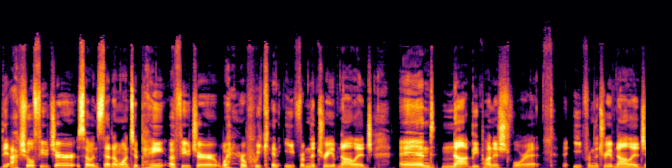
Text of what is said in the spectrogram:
the actual future. So instead, I want to paint a future where we can eat from the tree of knowledge and not be punished for it. Eat from the tree of knowledge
